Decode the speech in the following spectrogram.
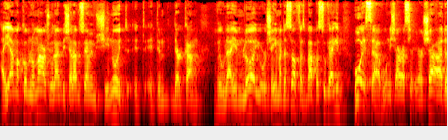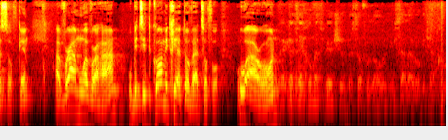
היה מקום לומר שאולי בשלב מסוים הם שינו את, את, את דרכם ואולי הם לא היו רשעים עד הסוף, אז בא הפסוק להגיד הוא עשיו, הוא נשאר רשע עד הסוף, כן? אברהם הוא אברהם, ובצדקו מתחילתו ועד סופו. הוא אהרון, רגע, אז איך הוא מסביר שבסוף הוא לא ניסה להרוג את יעקב?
